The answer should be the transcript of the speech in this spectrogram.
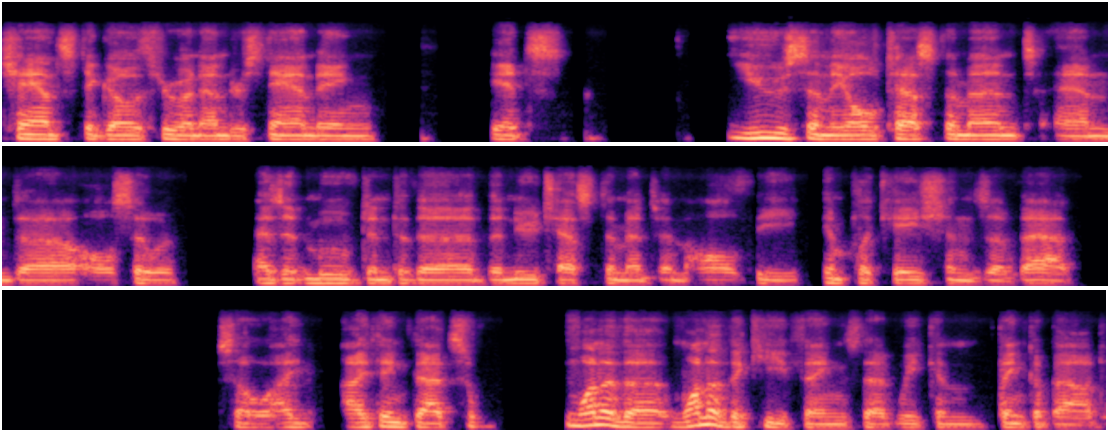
chance to go through an understanding its use in the Old Testament and uh, also as it moved into the, the New Testament and all the implications of that. So I, I think that's one of the one of the key things that we can think about,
